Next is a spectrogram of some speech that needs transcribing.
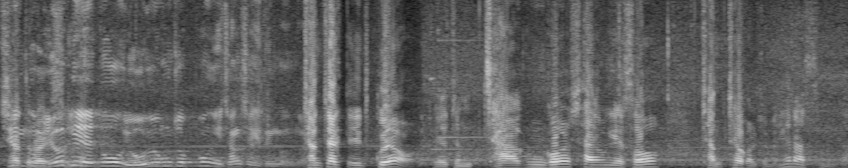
지금. 여기에도 요 용접봉이 장착이 된 건가요? 장착돼 있고요. 네, 좀 작은 걸 사용해서 장착을 좀 해놨습니다.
